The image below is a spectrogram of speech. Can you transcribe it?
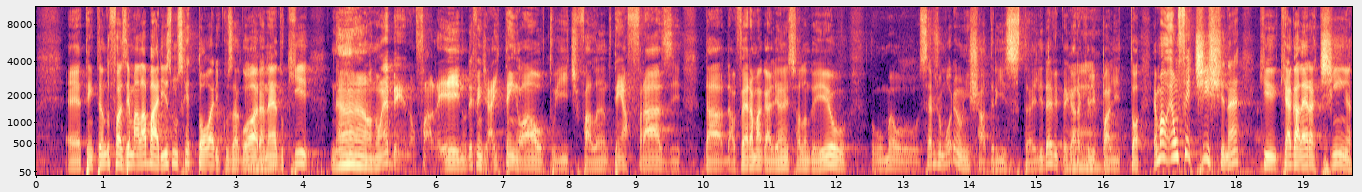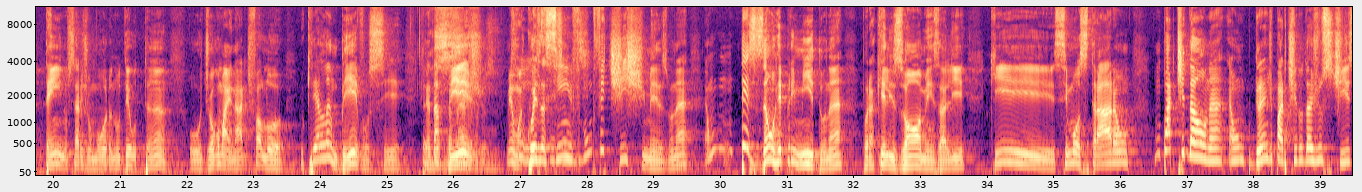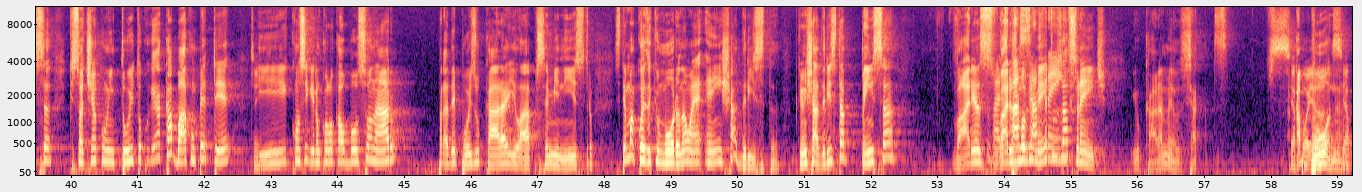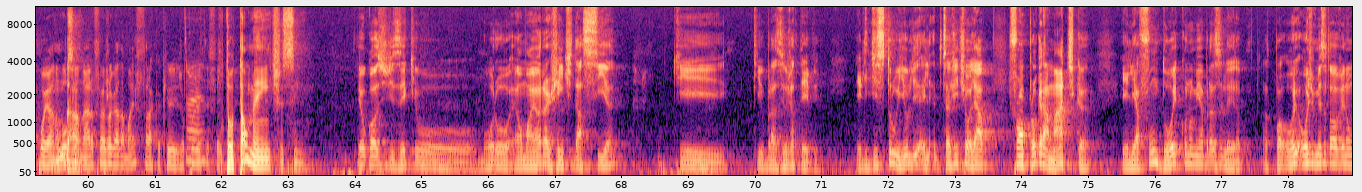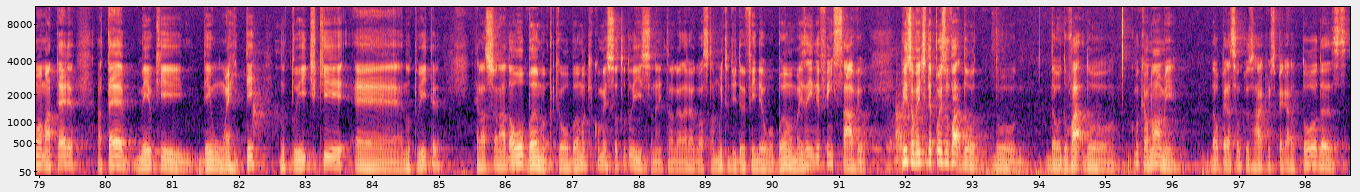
É, tentando fazer malabarismos retóricos agora, né, do que não, não é bem, não falei, não defendi. Aí tem lá o tweet falando, tem a frase da, da Vera Magalhães falando eu o, meu, o Sérgio Moro é um enxadrista, ele deve pegar Ah. aquele paletó. É, uma- é um fetiche, né? Que, que a galera tinha, tem no Sérgio Moro, no Deltan. O Diogo Mainardi falou: Eu queria lamber você, queria dar isso, beijos. Meu, uma Que coisa isso, assim, gente. um fetiche mesmo, né? É um tesão reprimido, né? Por aqueles homens ali que se mostraram um partidão, né? É um grande partido da justiça que só tinha como intuito acabar com o PT Sim. e conseguiram colocar o Bolsonaro para depois o cara ir lá para ser ministro. Se tem uma coisa que o Moro não é, é enxadrista. Porque o enxadrista pensa várias, Vários vários, passos à movimentos à frente. E o cara, meu, se a- Se Acabou, apoiar, né? se apoiar no Não dá. Bolsonaro foi a jogada mais fraca que ele já poderia É. ter feito. totalmente, assim. Eu gosto de dizer que o Moro é o maior agente da CIA que, que o Brasil já teve. Ele destruiu, ele- se a gente olhar de forma programática, ele afundou a economia brasileira. Hoje hoje mesmo eu estava vendo uma matéria, até meio que dei um RT no tweet que é, no Twitter relacionado ao Obama, porque o Obama que começou tudo isso, né? Então a galera gosta muito de defender o Obama, mas é indefensável. Principalmente depois do do, do, do, do do- como que é o nome da operação que os hackers pegaram todas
